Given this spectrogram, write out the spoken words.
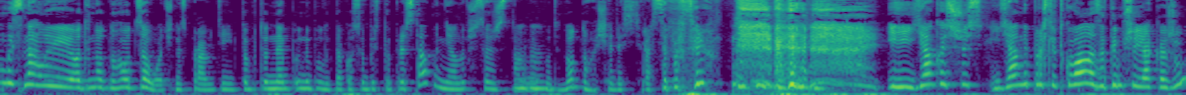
ми знали один одного от заочно, справді. Тобто не не були так особисто представлені, але все ж знали mm-hmm. один одного ще 10 разів це повторю. І якось щось я не прослідкувала за тим, що я кажу,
